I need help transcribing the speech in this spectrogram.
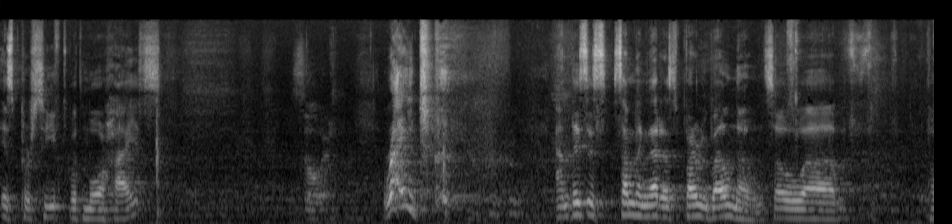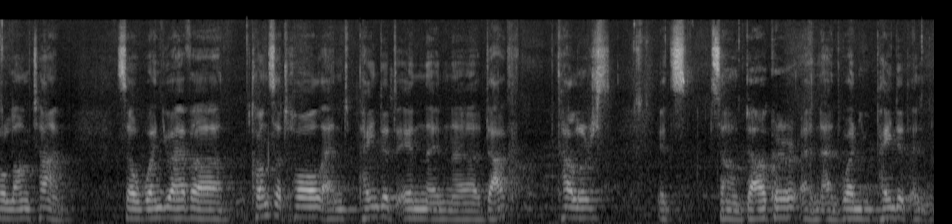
is perceived with more highs? Silver. Right! and this is something that is very well known so uh, for a long time. So when you have a concert hall and paint it in, in uh, dark colors, it sounds darker, and, and when you paint it in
